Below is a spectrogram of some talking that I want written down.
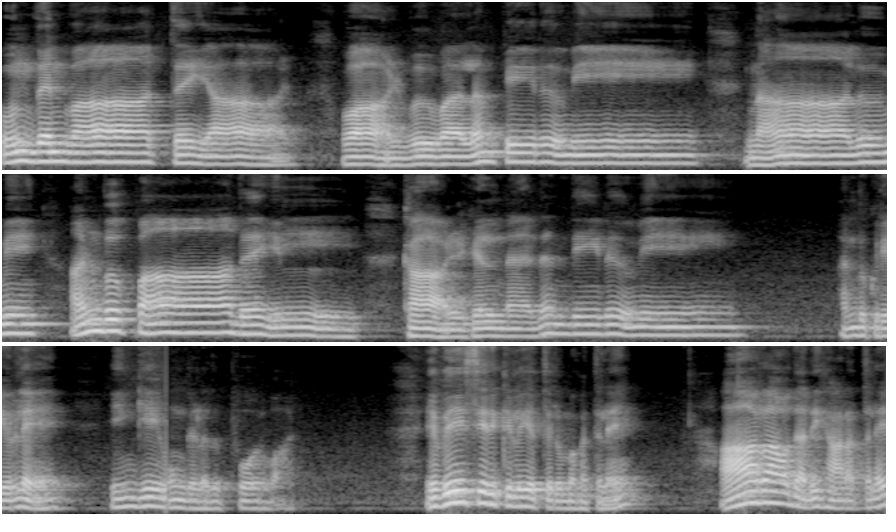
உந்தன் வார்த்தையால் வாழ்வு வளம் பெறுமே. நாளுமே அன்பு பாதையில் கால்கள் நடந்திடுமே. அன்புக்குரியவர்களே இங்கே உங்களது போர்வாள் எபேசியருக்கு எழுதிய திருமுகத்திலே ஆறாவது அதிகாரத்திலே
